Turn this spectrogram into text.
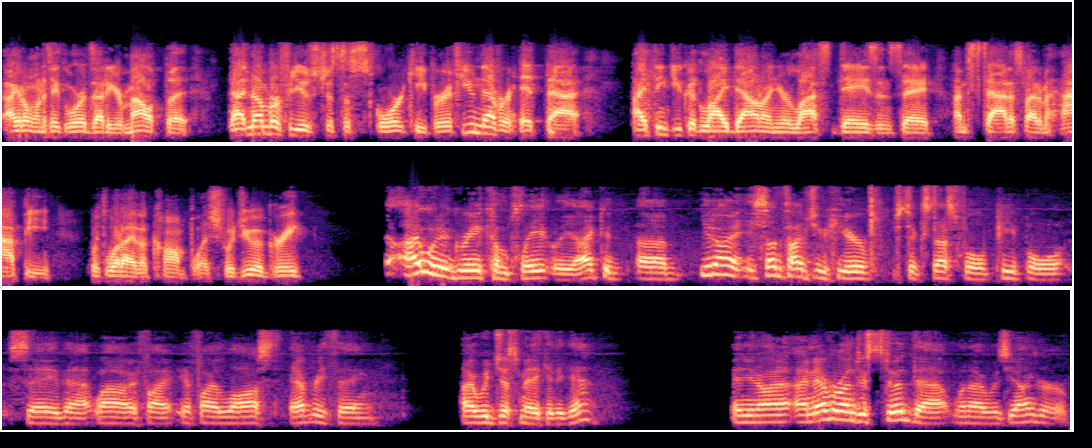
I don't want to take the words out of your mouth, but that number for you is just a scorekeeper. If you never hit that, I think you could lie down on your last days and say, "I'm satisfied. I'm happy with what I've accomplished." Would you agree? I would agree completely. I could, uh, you know, sometimes you hear successful people say that, "Wow, if I if I lost everything, I would just make it again." And you know, I, I never understood that when I was younger,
